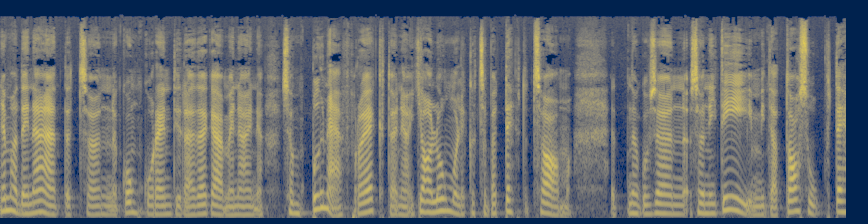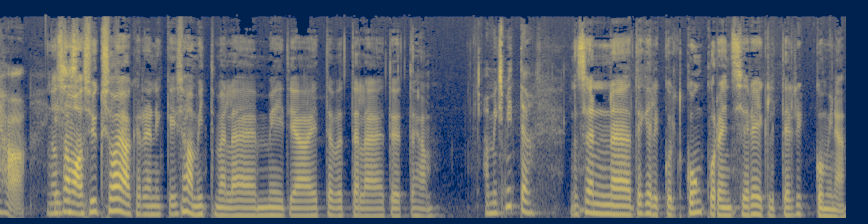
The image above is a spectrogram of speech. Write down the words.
nemad ei näe, et, et see on konkurendile tegemine, on ju, see on põnev projekt, on ju, ja loomulikult see peab tehtud saama. et nagu see on, see on idee, mida tasub teha. no ja samas siis... üks ajakirjanik ei saa mitmele meediaettevõttele tööd teha. aga miks mitte? No see on äh, tegelikult konkurentsireeglite rikkumine.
